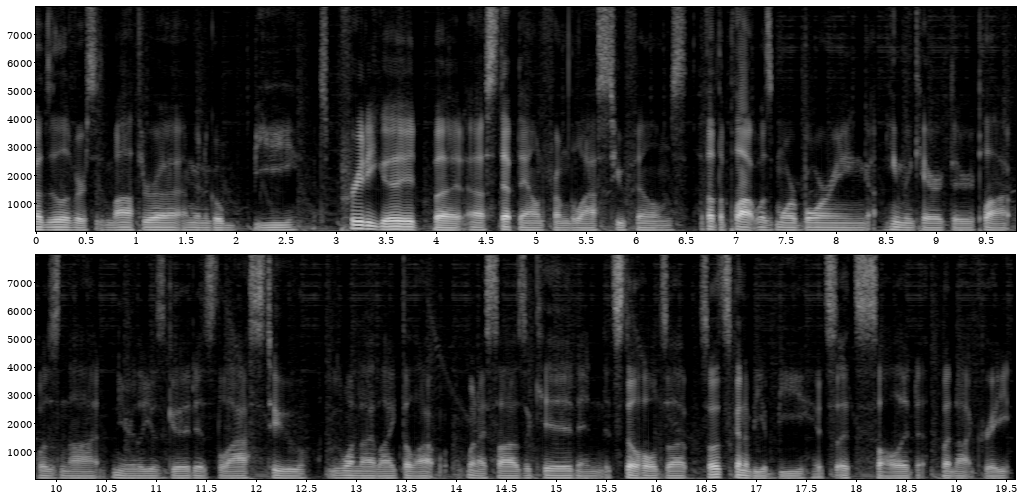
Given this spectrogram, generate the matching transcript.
Godzilla vs. Mothra, I'm gonna go B. It's pretty good, but a step down from the last two films. I thought the plot was more boring. Human character plot was not nearly as good as the last two. It was one that I liked a lot when I saw as a kid, and it still holds up. So it's gonna be a B. It's it's solid, but not great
